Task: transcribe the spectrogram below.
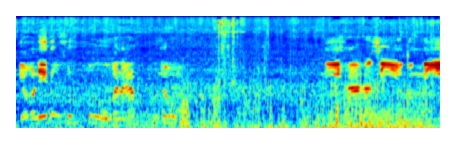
เดี๋ยววันนี้ดูคุณปู่กันนะครับคุณผู้ชมนี่ 554 อยู่ตรงนี้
